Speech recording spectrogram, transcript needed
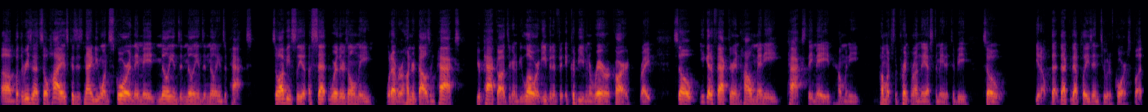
Uh, but the reason that's so high is because it's 91 score and they made millions and millions and millions of packs. So obviously, a, a set where there's only whatever 100,000 packs, your pack odds are going to be lower, even if it, it could be even a rarer card, right? So you got to factor in how many packs they made, how many, how much the print run they estimate it to be. So, you know that that that plays into it, of course. But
